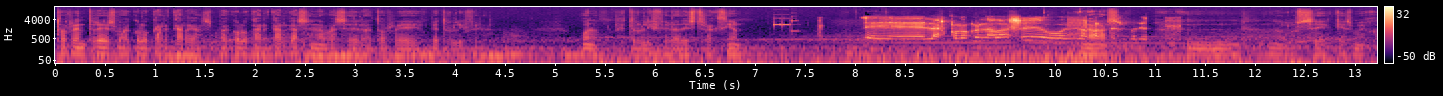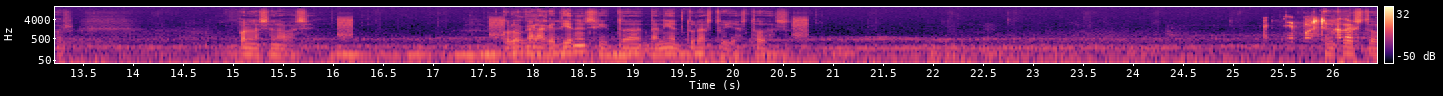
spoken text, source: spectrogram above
Torre en 3 va a colocar cargas. Va a colocar cargas en la base de la torre petrolífera. Bueno, petrolífera de extracción. Eh, ¿Las coloco en la base o en la, La parte base. superior? Mm, No lo sé, qué es mejor. Ponlas en la base. Coloca la que tienes y Daniel, tú las tuyas, todas. Tiempo El estimado, resto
